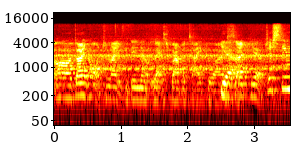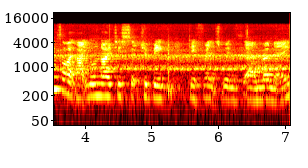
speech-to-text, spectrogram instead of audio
oh I don't know what to make for dinner, let's grab a takeaway. Yeah, so yeah. just things like that, you'll notice such a big difference with uh, money.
